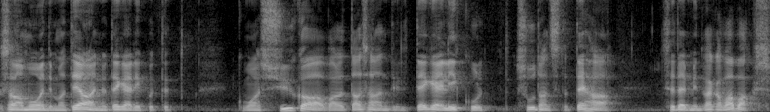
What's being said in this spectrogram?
samamoodi ma tean ju tegelikult, et kui ma sügaval tasandil tegelikult suudan seda teha, see teeb mind väga vabaks.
